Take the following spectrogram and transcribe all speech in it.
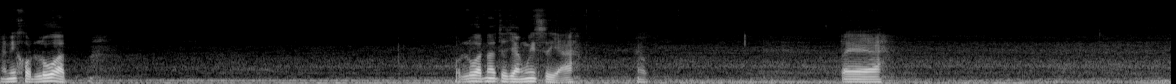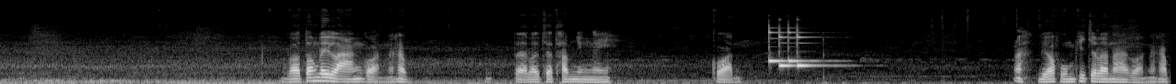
อันนี้ขดลวด ขดลวดน่าจะยังไม่เสียครับ แต่เราต้องได้ล้างก่อนนะครับ แต่เราจะทำยังไงก่อน อะเดี๋ยวผมพิจารณาก่อนนะครับ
